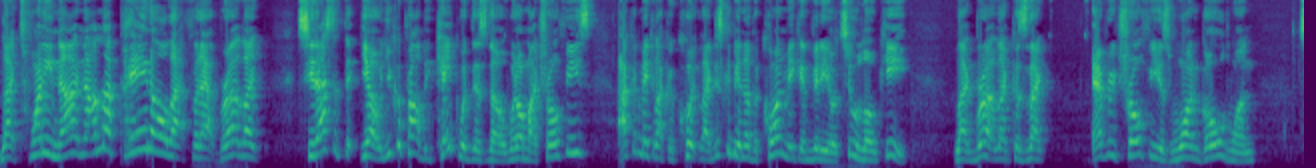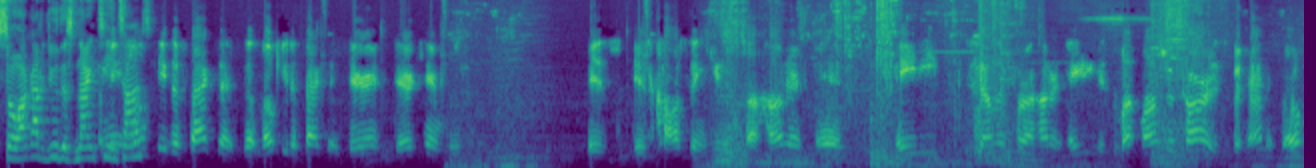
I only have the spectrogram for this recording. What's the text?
Like 29? Now, I'm not paying all that for that, bro. Like, see, that's the thing. Yo, you could probably cake with this, though, with all my trophies. I could make, like, a quick, like, this could be another coin making video, too, low key. Like, bro, like, because, like, every trophy is one gold one. So I got to do this 19 I mean, times. Low-key, the fact that the Loki, the fact that Derrick Derrick Henry is is costing you hundred and eighty, selling for hundred eighty his butt monster car is bananas, bro.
